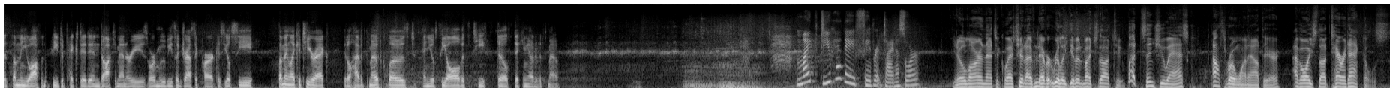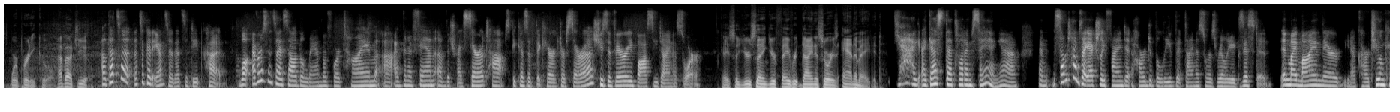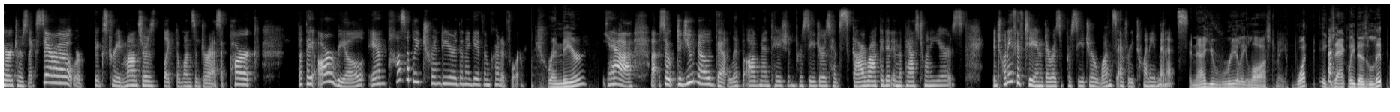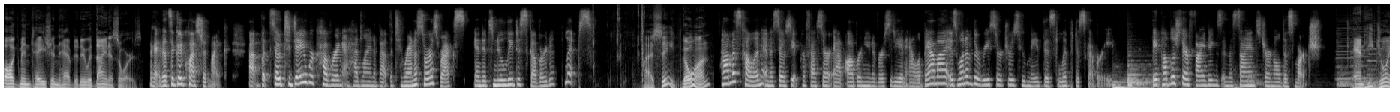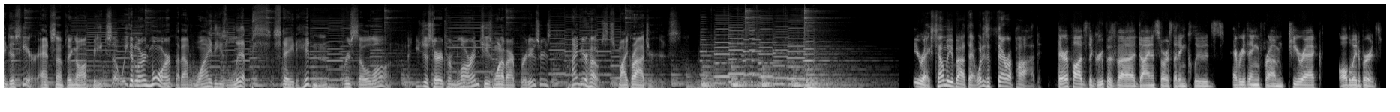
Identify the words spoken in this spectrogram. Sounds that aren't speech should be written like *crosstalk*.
It's something you often see depicted in documentaries or movies like Jurassic Park, is you'll see something like a T-Rex, it'll have its mouth closed, and you'll see all of its teeth still sticking out of its mouth. Mike, do you have a favorite dinosaur? You know, Lauren, that's a question I've never really given much thought to. But since you ask, I'll throw one out there. I've always thought pterodactyls were pretty cool. How about you? Oh, that's a that's a good answer. That's a deep cut. Well, ever since I saw The Land Before Time, uh, I've been a fan of the Triceratops because of the character Cera. She's a very bossy dinosaur. Okay, so you're saying your favorite dinosaur is animated. Yeah, I, I guess that's what I'm saying. Yeah. And sometimes I actually find it hard to believe that dinosaurs really existed. In my mind, they're, you know, cartoon characters like Cera or big screen monsters like the ones in Jurassic Park but they are real and possibly trendier than I gave them credit for. Trendier? Yeah. Uh, so, did you know that lip augmentation procedures have skyrocketed in the past 20 years? In 2015, there was a procedure once every 20 minutes. And now you've really lost me. What exactly does lip augmentation have to do with dinosaurs? Okay, that's a good question, Mike. Uh, but so today we're covering a headline about the Tyrannosaurus rex and its newly discovered lips. I see. Go on. Thomas Cullen, an associate professor at Auburn University in Alabama, is one of the researchers who made this lip discovery. They published their findings in the Science Journal this March. And he joined us here at Something Offbeat so we could learn more about why these lips stayed hidden for so long. You just heard from Lauren. She's one of our producers. I'm your host, Mike Rogers. T Rex, tell me about that. What is a theropod? Theropods, the group of uh, dinosaurs that includes everything from T Rex all the way to birds.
